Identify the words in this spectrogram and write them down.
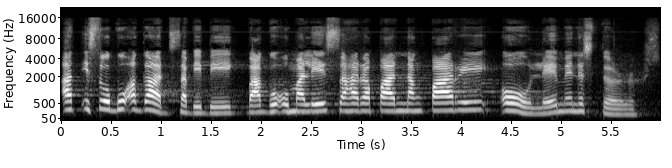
At isubo agad sa bibig bago umalis sa harapan ng pari o leministers.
